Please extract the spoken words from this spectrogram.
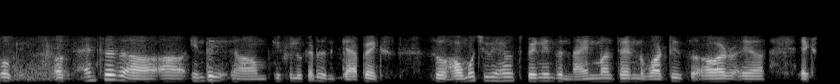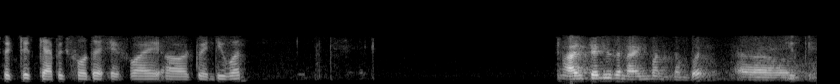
Okay. okay. And sir, uh, uh, in the um, if you look at the capex, so how much we have spent in the nine months, and what is our uh, expected capex for the FY 21? I'll tell you the nine-month number. Uh, okay.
